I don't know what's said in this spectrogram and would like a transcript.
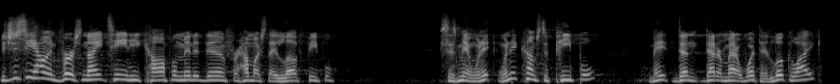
Did you see how in verse 19 he complimented them for how much they love people? He says, Man, when it, when it comes to people, it doesn't, doesn't matter what they look like,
